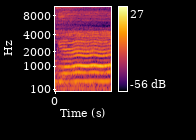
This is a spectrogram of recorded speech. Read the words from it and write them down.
again.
